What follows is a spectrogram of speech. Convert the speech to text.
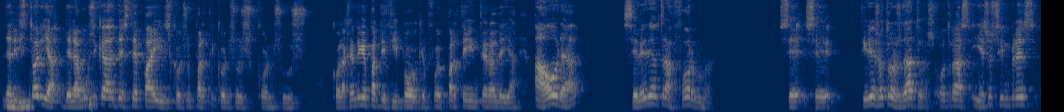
de la historia de la música de este país con sus, con sus, con sus, con la gente que participó, que fue parte integral de ella, ahora se ve de otra forma. Se, tienes otros datos, otras, y eso siempre es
